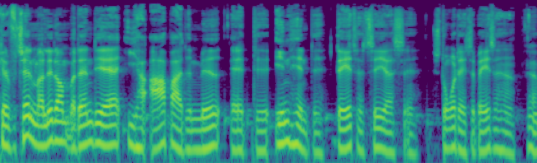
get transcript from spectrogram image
Kan du fortælle mig lidt om, hvordan det er, I har arbejdet med at øh, indhente data til jeres øh, store database her? Ja.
